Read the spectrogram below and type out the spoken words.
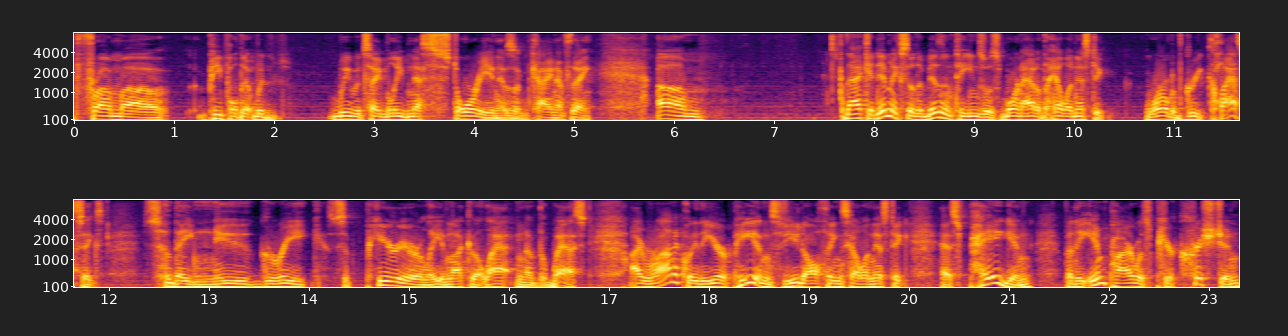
from uh, people that would we would say believe Nestorianism kind of thing. Um, the academics of the Byzantines was born out of the Hellenistic world of Greek classics, so they knew Greek superiorly, unlike the Latin of the West. Ironically, the Europeans viewed all things Hellenistic as pagan, but the empire was pure Christian,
